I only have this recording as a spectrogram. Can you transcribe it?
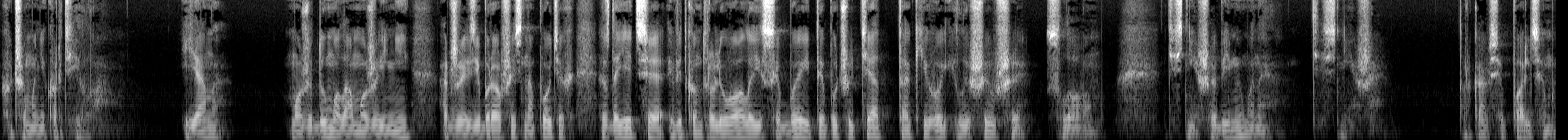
хоча мені кортіло. Яна, може, думала, а може і ні, адже зібравшись на потяг, здається, відконтролювала і себе, і те почуття, так його і лишивши словом. Тісніше обійми мене, тісніше. Торкався пальцями,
